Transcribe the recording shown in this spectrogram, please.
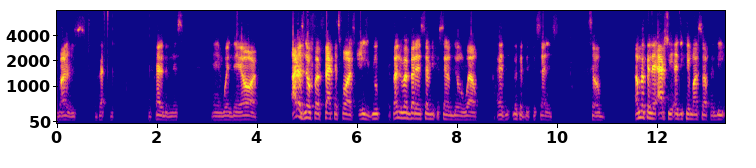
runners competitiveness and where they are. I just know for a fact as far as age group, if I run better than seventy percent, I'm doing well. I look at the percentage. So I'm looking to actually educate myself and be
